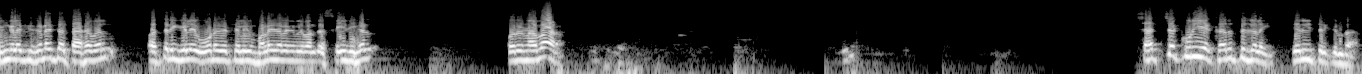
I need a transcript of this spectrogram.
எங்களுக்கு கிடைத்த தகவல் பத்திரிகையிலே ஊடகத்திலையும் வலைதளங்களில் வந்த செய்திகள். ஒரு நபர் சர்ச்சைக்குரிய கருத்துக்களை தெரிவித்திருக்கின்றார்.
